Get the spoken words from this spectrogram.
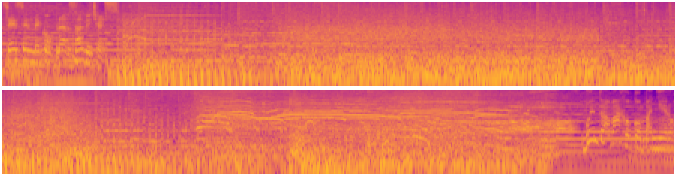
cesen de comprar sándwiches. Buen trabajo, compañero.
